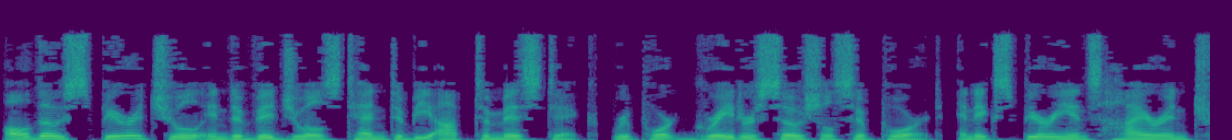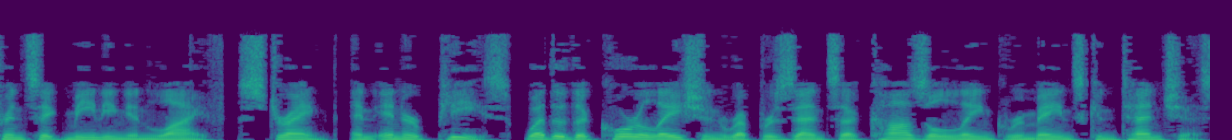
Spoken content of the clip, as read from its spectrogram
Although spiritual individuals tend to be optimistic, report greater social support, and experience higher intrinsic meaning in life, strength, and inner peace, whether the correlation represents a causal link remains contentious.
